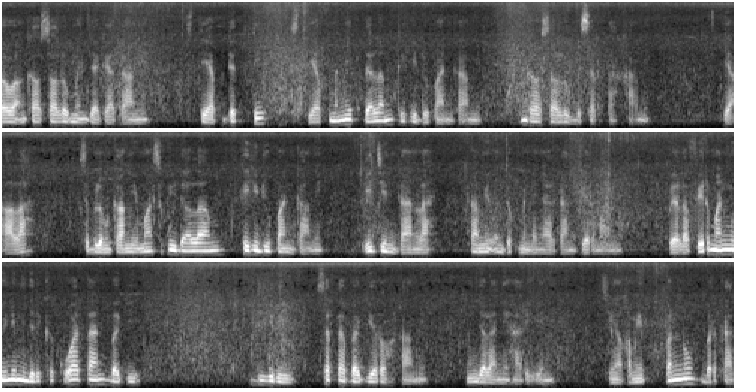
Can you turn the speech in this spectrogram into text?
bahwa Engkau selalu menjaga kami. Setiap detik, setiap menit dalam kehidupan kami, Engkau selalu beserta kami. Ya Allah, sebelum kami masuk di dalam kehidupan kami, izinkanlah kami untuk mendengarkan firman-Mu. Biarlah firman-Mu ini menjadi kekuatan bagi diri serta bagi roh kami menjalani hari ini. Sehingga kami penuh berkat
